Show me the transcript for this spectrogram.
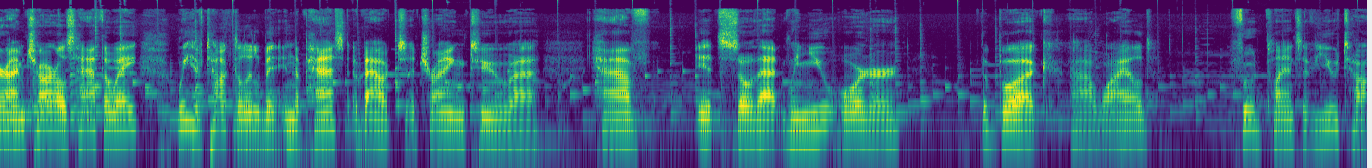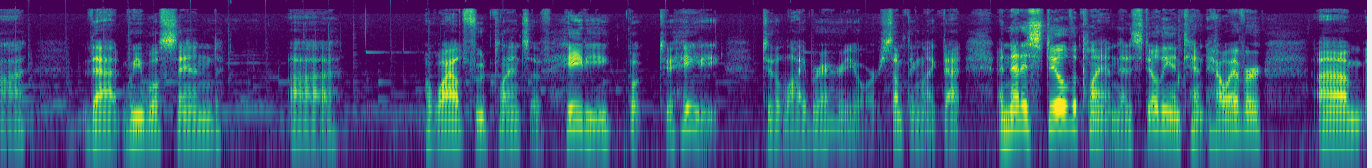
I'm Charles Hathaway. We have talked a little bit in the past about uh, trying to uh, have it so that when you order the book, uh, Wild Food Plants of Utah, that we will send uh, a Wild Food Plants of Haiti book to Haiti to the library or something like that. And that is still the plan. That is still the intent. However, um,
